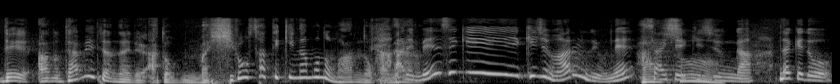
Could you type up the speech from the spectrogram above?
であのダメじゃないんだけどあと、まあ、広さ的なものもあるのかな。あれ面積基準あるんだよねあ最低基準が。だけど、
